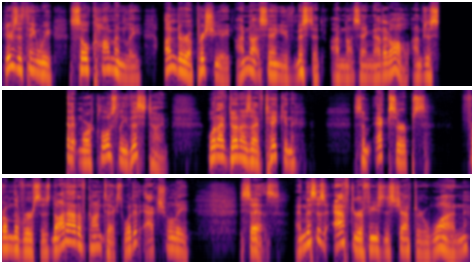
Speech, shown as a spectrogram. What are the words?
Here's the thing we so commonly underappreciate. I'm not saying you've missed it. I'm not saying that at all. I'm just at it more closely this time. What I've done is I've taken some excerpts from the verses, not out of context, what it actually says. And this is after Ephesians chapter 1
